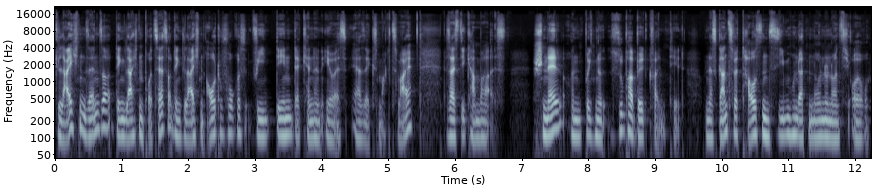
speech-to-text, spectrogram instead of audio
gleichen Sensor, den gleichen Prozessor, den gleichen Autofokus wie den der Canon EOS R6 Mark II. Das heißt, die Kamera ist schnell und bringt eine super Bildqualität. Und das Ganze wird 1799 Euro.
